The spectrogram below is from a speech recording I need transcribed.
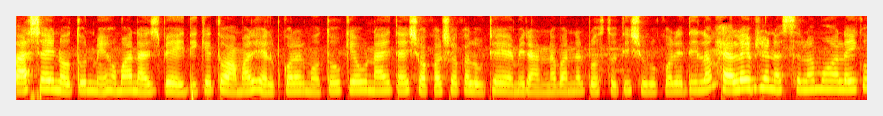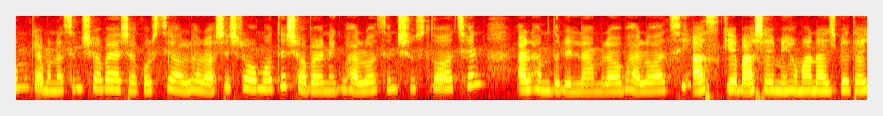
বাসায় নতুন মেহমান আসবে, এইদিকে তো আমার হেল্প করার মতো কেউ নাই, তাই সকাল সকাল উঠে আমি রান্না বান্নার প্রস্তুতি শুরু করে দিলাম। হ্যালো এভরিয়ান আসসালামু আলাইকুম, কেমন আছেন সবাই? আশা করছি আল্লাহর অশেষ রহমতে সবাই অনেক ভালো আছেন, সুস্থ আছেন। আলহামদুলিল্লাহ, আমরাও ভালো আছি। আজকে বাসায় মেহমান আসবে, তাই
